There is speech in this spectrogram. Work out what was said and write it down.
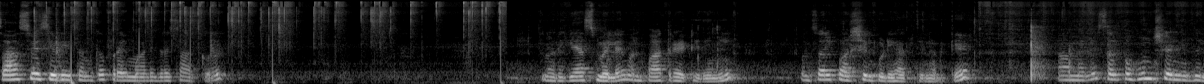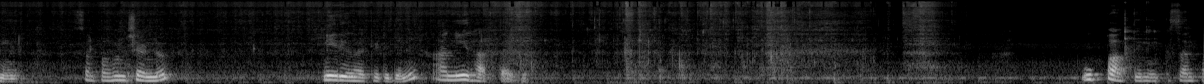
ಸಾಸಿವೆ ಸಿಡಿ ತನಕ ಫ್ರೈ ಮಾಡಿದರೆ ಸಾಕು. ನೋಡಿ, ಗ್ಯಾಸ್ ಮೇಲೆ ಒಂದು ಪಾತ್ರೆ ಇಟ್ಟಿದ್ದೀನಿ. ಒಂದು ಸ್ವಲ್ಪ ಅರಿಶಿನ ಪುಡಿ ಹಾಕ್ತೀನಿ ಅದಕ್ಕೆ. ಆಮೇಲೆ ಸ್ವಲ್ಪ ಹುಣಸೆಹಣ್ಣಿದ್ದು ನೀರು. ಸ್ವಲ್ಪ ಹುಣಸೆಹಣ್ಣು ನೀರಿಗೆ ಹಾಕಿಟ್ಟಿದ್ದೀನಿ. ಆ ನೀರು ಹಾಕ್ತಾಯಿದ್ದೀನಿ ಉಪ್ಪು ಹಾಕ್ತೀನಿ ಸ್ವಲ್ಪ.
